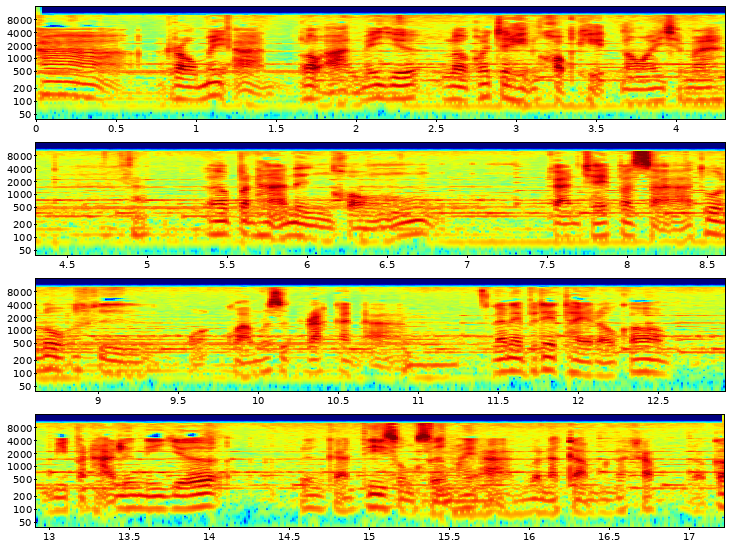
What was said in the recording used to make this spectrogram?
ถ้าเราไม่อ่านเราอ่านไม่เยอะ เราก็จะเห็นขอบเขตน้อยใช่ไหมครับแล้วปัญหาหนึ่งของการใช้ภาษาทั่วโลกก็คือความรู้สึกรักการอ่าน และในประเทศไทยเราก็มีปัญหาเรื่องนี้เยอะเรื่องการที่ส่งเสริมให้อ่านวรรณกรรมนะครับ แล้วก็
